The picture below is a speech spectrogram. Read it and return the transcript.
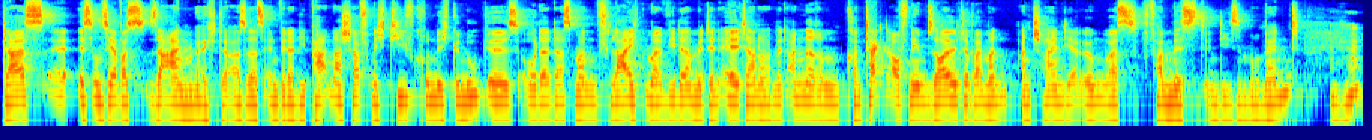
dass äh, es uns ja was sagen möchte. Also dass entweder die Partnerschaft nicht tiefgründig genug ist oder dass man vielleicht mal wieder mit den Eltern oder mit anderen Kontakt aufnehmen sollte, weil man anscheinend ja irgendwas vermisst in diesem Moment. Mhm.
